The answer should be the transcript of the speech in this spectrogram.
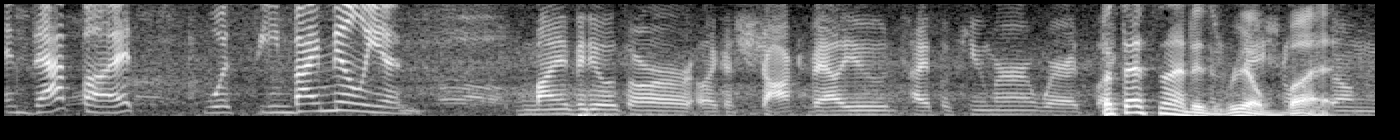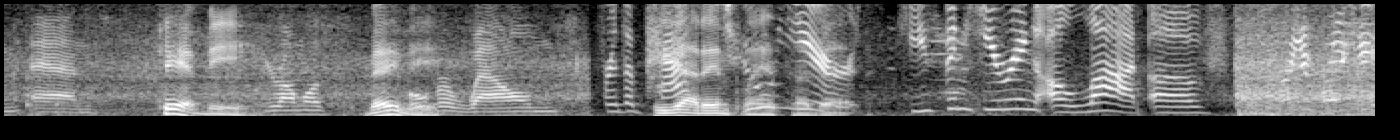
And that butt was seen by millions. My videos are like a shock value type of humor where it's like But that's not his real butt. sensationalism and Can't be. you're almost Maybe. overwhelmed. For the got past two implants, I bet. years, he's been hearing a lot of, Screw you, Frankie!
